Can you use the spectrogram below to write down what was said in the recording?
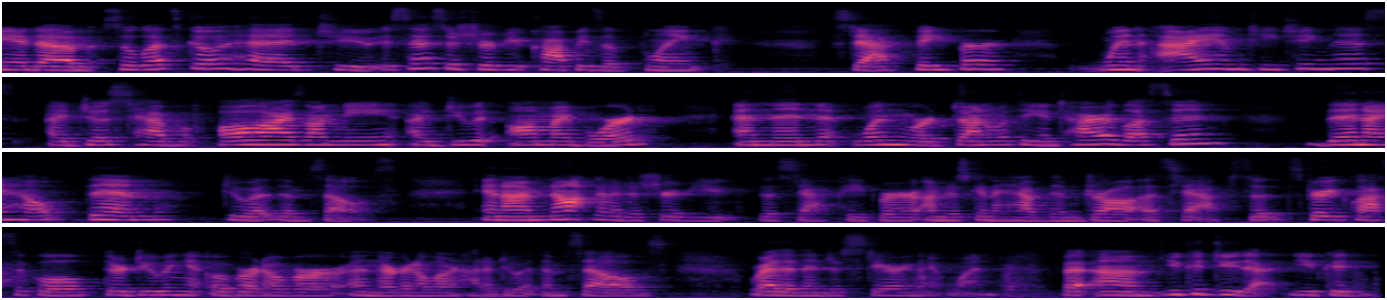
And um, so let's go ahead to, it says distribute copies of blank staff paper. When I am teaching this, I just have all eyes on me. I do it on my board And then when we're done with the entire lesson, then I help them do it themselves. And I'm not gonna distribute the staff paper. I'm just gonna have them draw a staff. So it's very classical. They're doing it over and over and they're gonna learn how to do it themselves rather than just staring at one. But um, you could do that. You could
